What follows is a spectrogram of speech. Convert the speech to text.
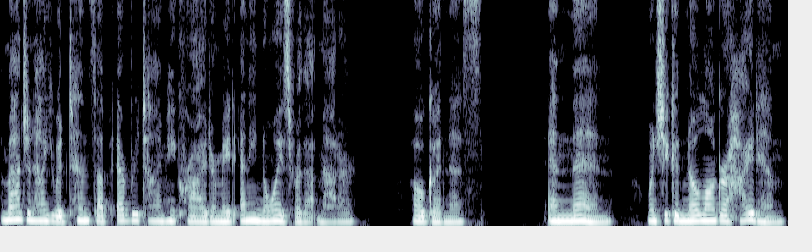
Imagine how you would tense up every time he cried or made any noise for that matter. Oh, goodness. And then, when she could no longer hide him,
